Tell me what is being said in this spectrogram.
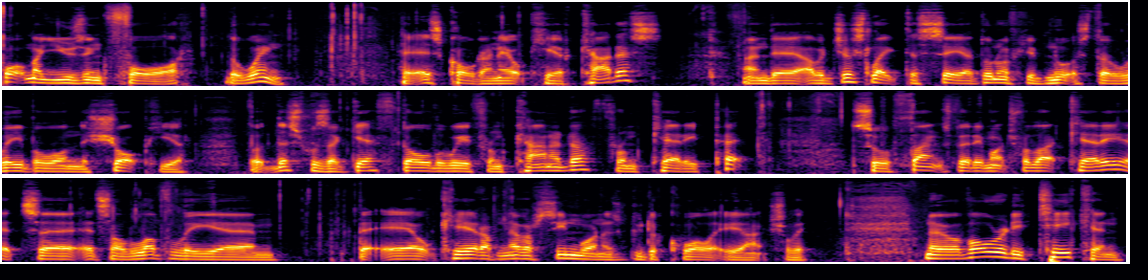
what am I using for the wing? It is called an elk hair caddis and uh, I would just like to say, I don't know if you've noticed the label on the shop here, but this was a gift all the way from Canada, from Kerry Pitt. So thanks very much for that, Kerry. It's a, uh, it's a lovely um, bit of elk hair. I've never seen one as good a quality, actually. Now, I've already taken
